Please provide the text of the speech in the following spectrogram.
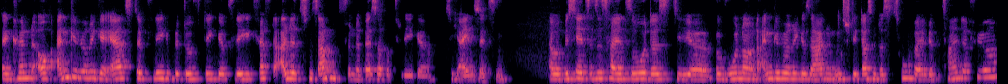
dann können auch Angehörige, Ärzte, Pflegebedürftige, Pflegekräfte alle zusammen für eine bessere Pflege sich einsetzen. Aber bis jetzt ist es halt so, dass die Bewohner und Angehörige sagen, uns steht das und das zu, weil wir bezahlen dafür.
